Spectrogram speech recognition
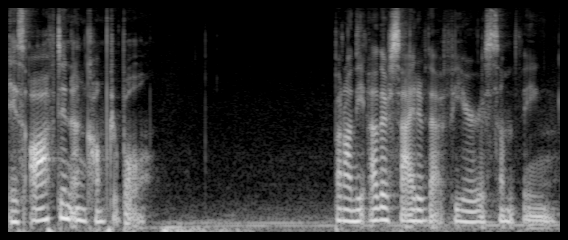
is often uncomfortable. But on the other side of that fear is something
